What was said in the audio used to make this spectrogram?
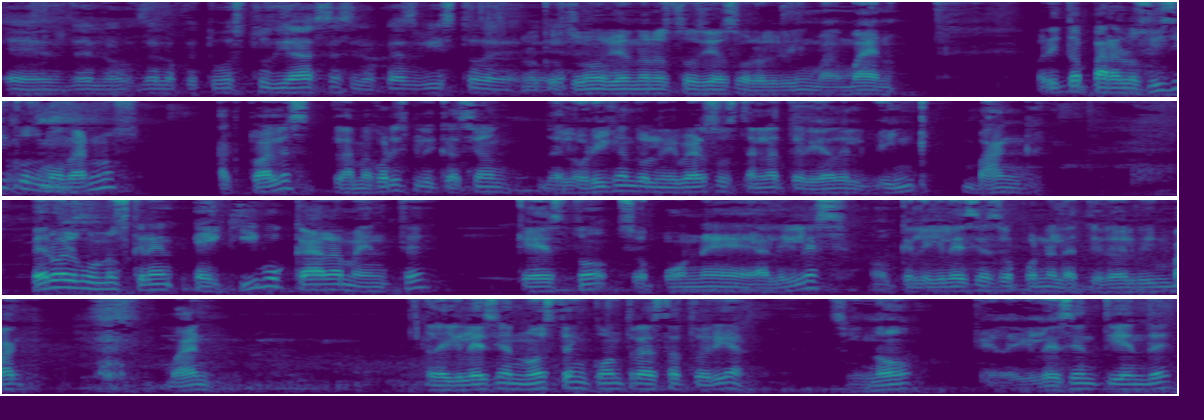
eh, de, lo, de lo que tú estudiaste y lo que has visto de... Lo de- que estuvimos viendo en estos días sobre el Big Bang. Bueno, ahorita para los físicos modernos, actuales, la mejor explicación del origen del universo está en la teoría del Big Bang. Pero algunos creen equivocadamente que esto se opone a la iglesia, o que la iglesia se opone a la teoría del Big Bang. Bueno, la iglesia no está en contra de esta teoría, sino que la iglesia entiende,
